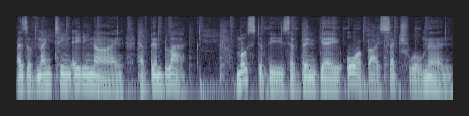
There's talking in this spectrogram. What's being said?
as of 1989 have been black. Most of these have been gay or bisexual men.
